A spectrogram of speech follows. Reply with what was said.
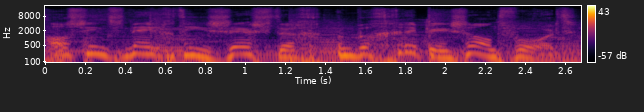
Al sinds 1960 een begrip in Zandvoort.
